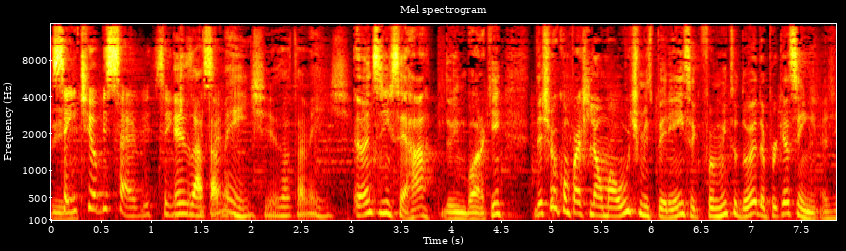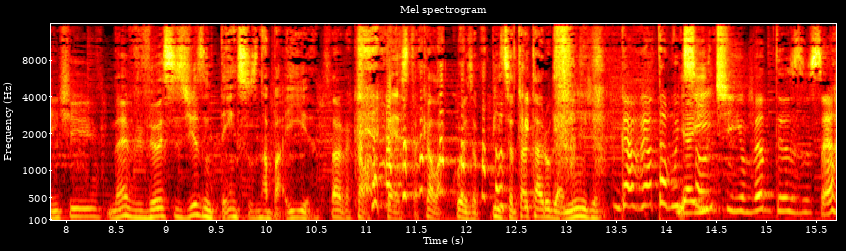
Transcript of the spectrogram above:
sente e observe. Sente e observe. Exatamente, exatamente. Antes de encerrar, de eu ir embora aqui, deixa eu compartilhar uma última experiência que foi muito doida, porque assim, a gente, né, viveu esses dias intensos na Bahia, sabe? Aquela festa, aquela coisa, pizza, tartaruga ninja. O Gabriel tá muito E aí- soltinho, meu Deus do céu.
